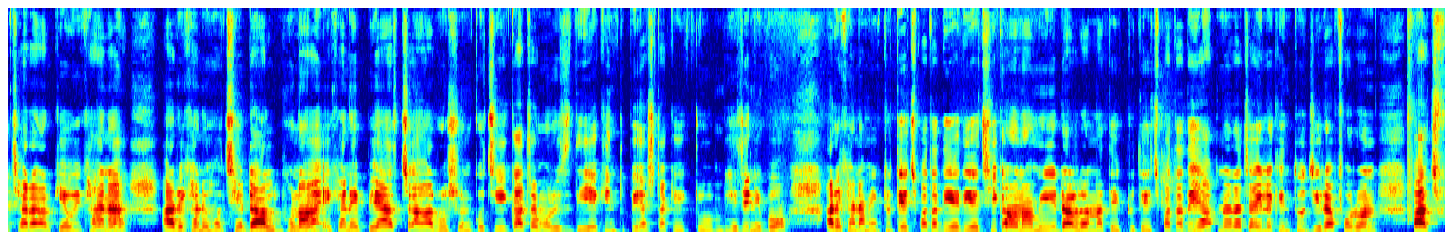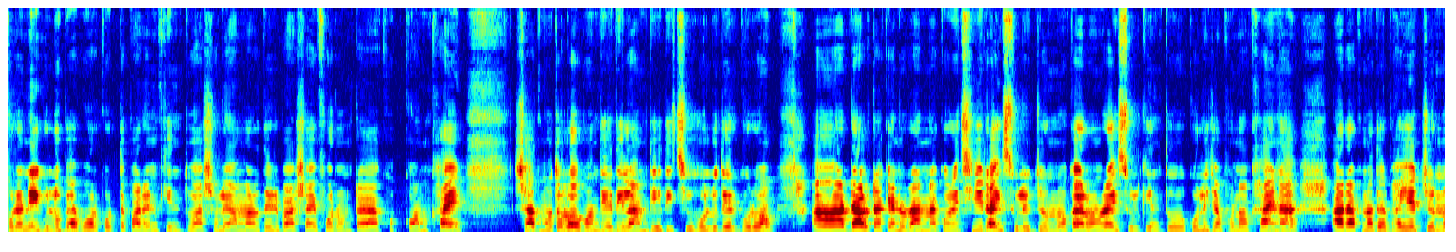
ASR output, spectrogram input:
এছাড়া আর কেউই খায় না। আর এখানে হচ্ছে ডাল ভুনা, এখানে পেঁয়াজ আর রসুন কুচি, কাঁচামরিচ দিয়ে কিন্তু পেঁয়াজটাকে একটু ভেজে নিব। আর এখানে আমি একটু তেজপাতা দিয়ে দিয়েছি, কারণ আমি ডাল রান্নাতে একটু তেজপাতা দিয়ে আপনারা চাইলে কিন্তু জিরা ফোড়ন, পাঁচ ফোড়ন এগুলো ব্যবহার করতে পারেন, কিন্তু আসলে আমাদের বাসায় ফোড়নটা খুব কম খায়। স্বাদ মতো লবণ দিয়ে দিলাম, দিয়ে দিচ্ছি হলুদের গুঁড়ো। ডালটা কেন রান্না করেছি? রাইসুলের জন্য, কারণ রাইসুল কিন্তু কলিজা ভুনা খায় না। আর আপনাদের ভাইয়ের জন্য,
